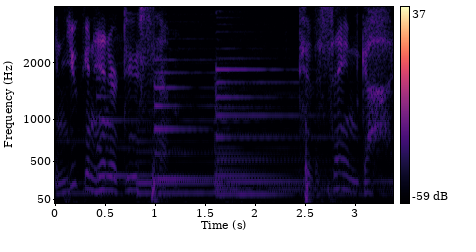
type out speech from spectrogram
And you can introduce them to the same God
